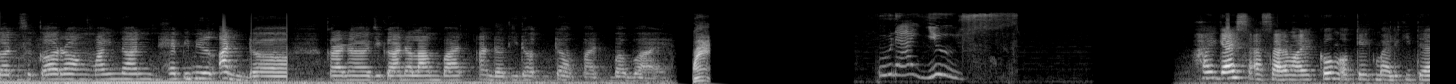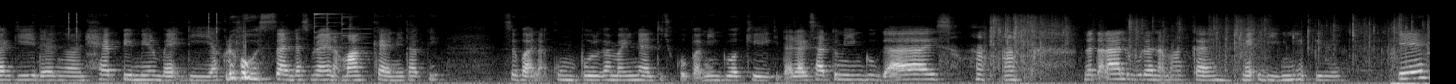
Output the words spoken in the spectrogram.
dapatkan sekarang mainan Happy Meal anda. Kerana jika anda lambat, anda tidak dapat bye-bye. Hai guys, Assalamualaikum. Okay, kembali kita lagi dengan Happy Meal MACD Aku dah bosan dah sebenarnya nak makan ni Tapi sebab nak kumpulkan mainan tu cukup 4 minggu. Okay, kita ada lagi 1 minggu guys. Dah tak lalu dah nak makan MACD ni Happy Meal Okay,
